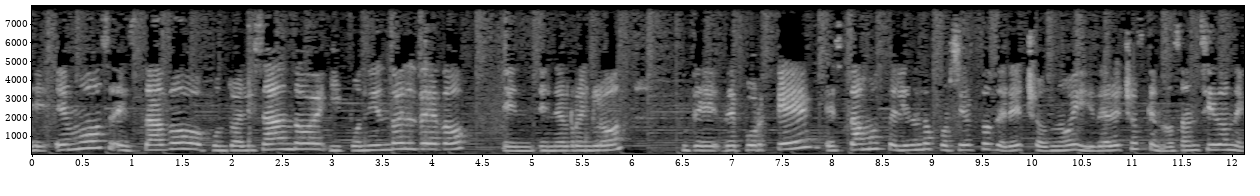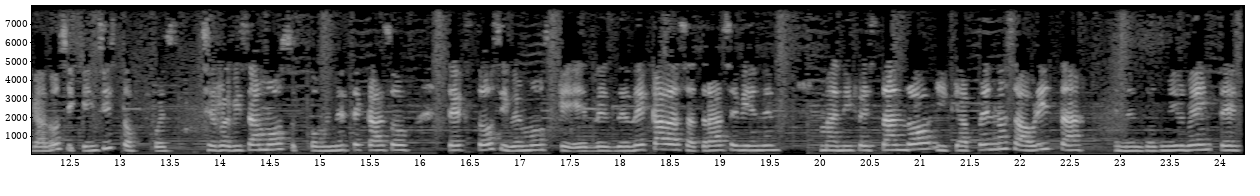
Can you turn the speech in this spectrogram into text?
Eh, hemos estado puntualizando y poniendo el dedo en, en el renglón de, de por qué estamos peleando por ciertos derechos, ¿no? Y derechos que nos han sido negados y que, insisto, pues si revisamos, como en este caso, textos y vemos que desde décadas atrás se vienen manifestando y que apenas ahorita en el 2020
